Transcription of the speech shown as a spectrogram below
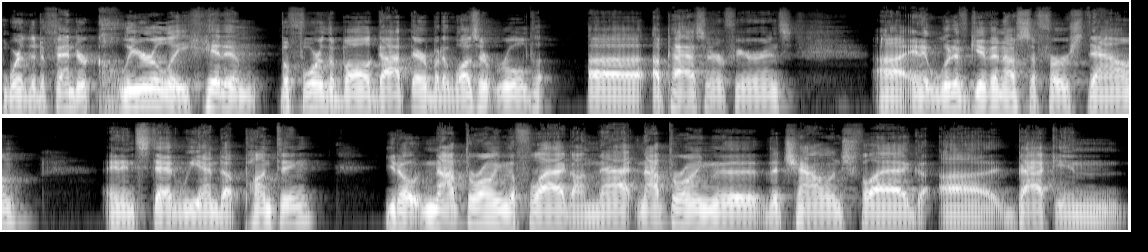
Where the defender clearly hit him before the ball got there, but it wasn't ruled uh, a pass interference uh, and it would have given us a first down. And instead, we end up punting. You know, not throwing the flag on that, not throwing the the challenge flag uh, back in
